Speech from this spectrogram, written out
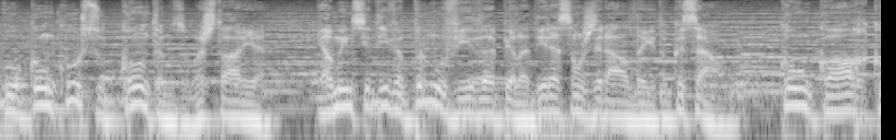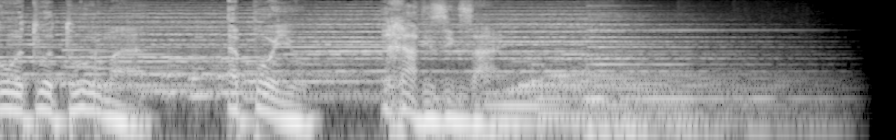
O concurso Conta-nos uma História é uma iniciativa promovida pela Direção-Geral da Educação. Concorre com a tua turma. Apoio Rádio Zigzag.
